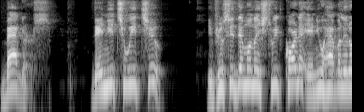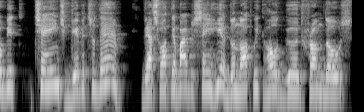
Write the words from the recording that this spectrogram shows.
beggars. They need to eat too. If you see them on a street corner and you have a little bit change, give it to them. That's what the Bible is saying here. Do not withhold good from those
